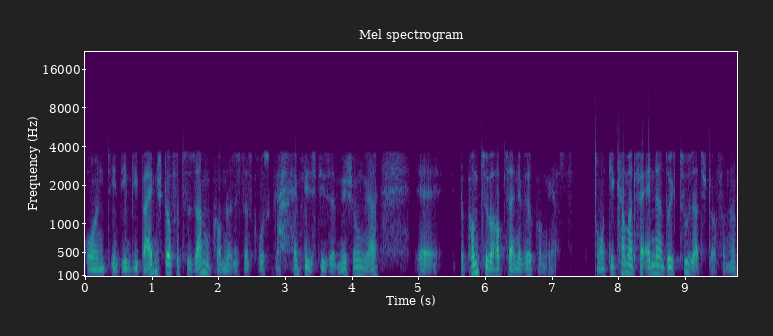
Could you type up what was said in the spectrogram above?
Und indem die beiden Stoffe zusammenkommen, das ist das große Geheimnis dieser Mischung, ja, äh, bekommt es überhaupt seine Wirkung erst. Und die kann man verändern durch Zusatzstoffe. Ne?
